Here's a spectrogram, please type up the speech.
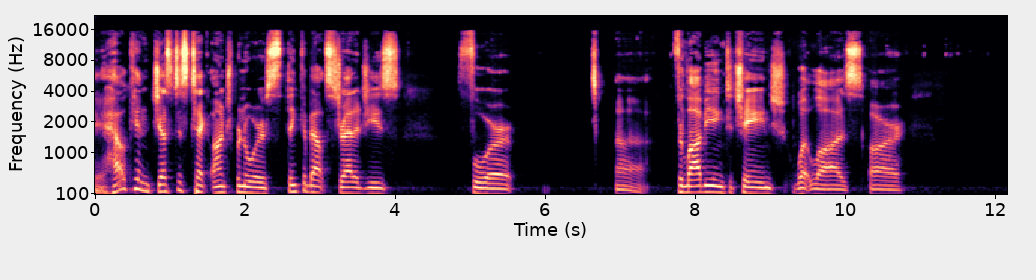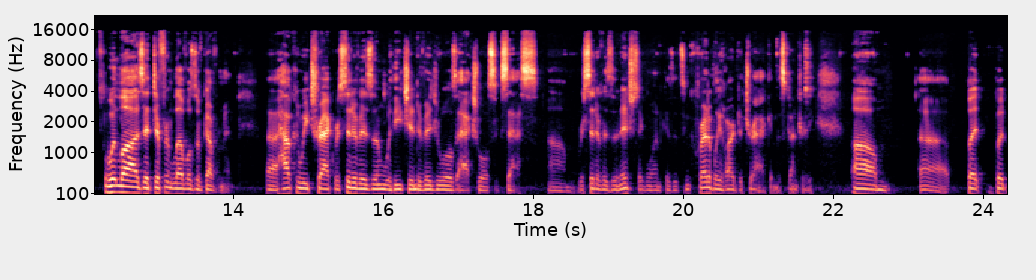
Okay, how can Justice Tech entrepreneurs think about strategies for uh, for lobbying to change what laws are what laws at different levels of government. Uh, how can we track recidivism with each individual's actual success? Um, recidivism is an interesting one because it's incredibly hard to track in this country. Um, uh, but but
